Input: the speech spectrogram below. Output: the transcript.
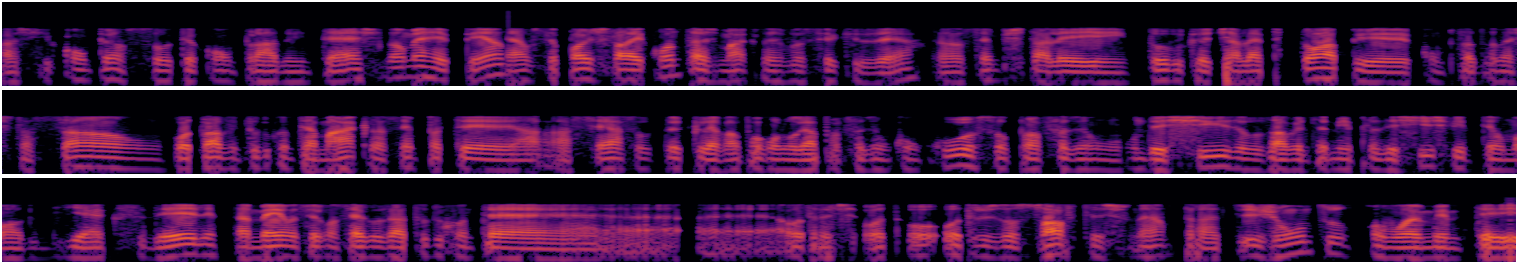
acho que compensou ter comprado o Wintest. Não me arrependo, né? Você pode instalar quantas máquinas você quiser. Então, eu sempre instalei em tudo que eu tinha laptop, computador na estação, botava em tudo quanto é máquina, sempre para ter acesso, ou ter que levar para algum lugar para fazer um concurso ou para fazer um, um DX. Eu usava ele também para DX, que ele tem o modo DX dele. Também você consegue usar tudo quanto é, é outras, out- outros softwares, né, para junto, como o MMTY,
